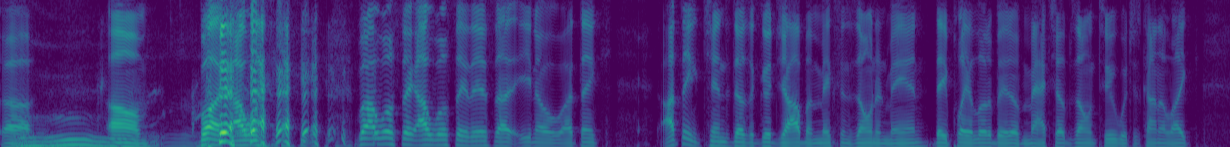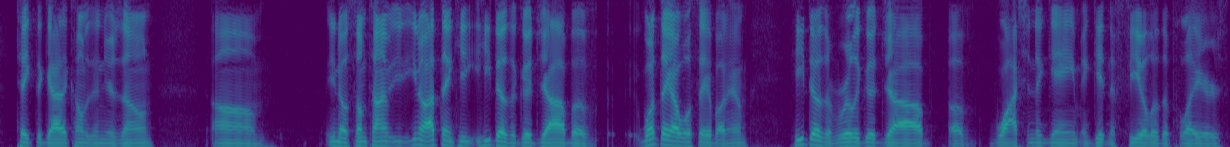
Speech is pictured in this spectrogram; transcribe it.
Uh, um, but I will, but I will say I will say this. I you know I think I think Chins does a good job of mixing zone and man. They play a little bit of matchup zone too, which is kind of like take the guy that comes in your zone. Um, you know sometimes you know I think he he does a good job of. One thing I will say about him, he does a really good job of watching the game and getting a feel of the players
